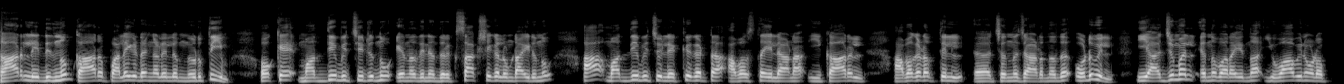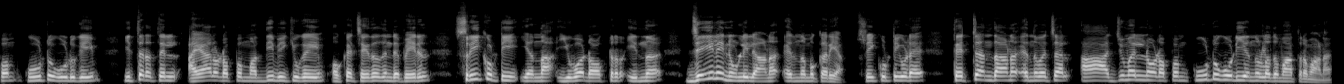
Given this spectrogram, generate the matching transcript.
കാറിലിരുന്നും കാറ് പലയിടങ്ങളിലും നിർത്തിയും ഒക്കെ മദ്യപിച്ചിരുന്നു എന്നതിന് ദൃക്സാക്ഷികൾ ഉണ്ടായിരുന്നു ആ മദ്യപിച്ചു ലെക്കുകെട്ട അവസ്ഥയിലാണ് ഈ കാറിൽ അപകടത്തിൽ ചെന്ന് ചാടുന്നത്. ഒടുവിൽ ഈ അജ്മൽ എന്ന് പറയുന്ന യുവാവിനോടൊപ്പം കൂട്ടുകൂടുകയും ഇത്തരത്തിൽ അയാളോടൊപ്പം മദ്യപിക്കുകയും ഒക്കെ ചെയ്തതിന്റെ പേരിൽ ശ്രീകുട്ടി എന്ന യുവ ഡോക്ടർ ഇന്ന് ജയിലിനുള്ളിലാണ് എന്ന് നമുക്കറിയാം. ശ്രീകുട്ടിയുടെ തെറ്റെന്താണ് എന്ന് വെച്ചാൽ ആ അജ്മലിനോടൊപ്പം കൂട്ടുകൂടി എന്നുള്ളത് മാത്രമാണ്.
